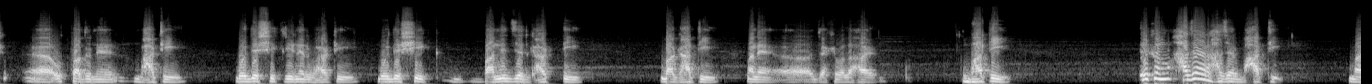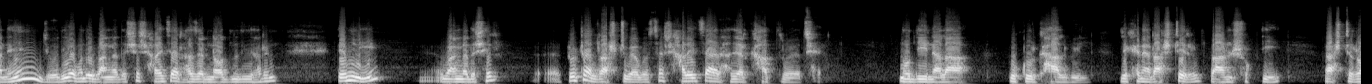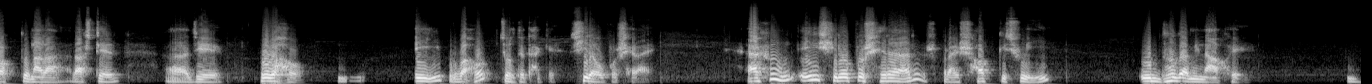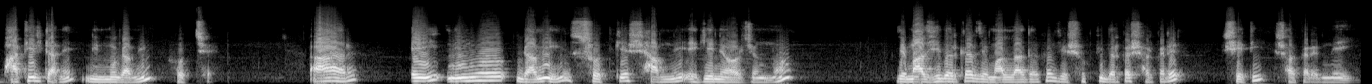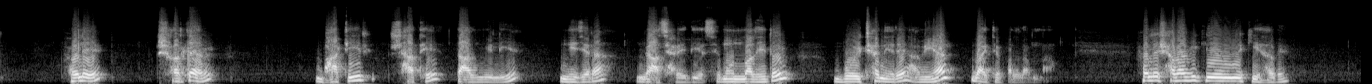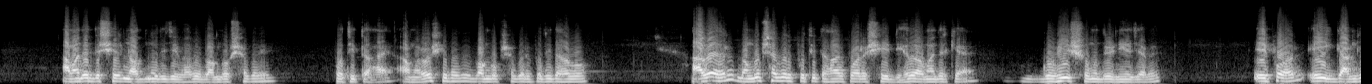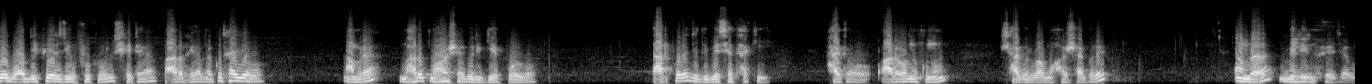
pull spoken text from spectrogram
উৎপাদনের ভাটি, বৈদেশিক ঋণের ভাটি, বৈদেশিক বাণিজ্যের ঘাটতি বা ঘাটি মানে যাকে বলা হয় ভাটি, এরকম হাজার হাজার ভাটি। মানে যদি আমাদের বাংলাদেশে সাড়ে চার হাজার নদ নদী ধরেন, তেমনি বাংলাদেশের টোটাল রাষ্ট্র ব্যবস্থায় সাড়ে চার হাজার খাত রয়েছে। নদী, নালা, পুকুর, খাল, বিল। যেখানে রাষ্ট্রের প্রাণ শক্তি রাষ্ট্রের রক্ত নালা রাষ্ট্রের যে প্রবাহ, এই প্রবাহ চলতে থাকে শিরা উপসেরায় এখন এই শিরা উপসেরার প্রায় সব কিছুই ঊর্ধ্বগামী না হয়ে ভাতির টানে নিম্নগামী হচ্ছে। আর এই নিম্নগামী স্রোতকে সামনে এগিয়ে নেওয়ার জন্য যে মাঝি দরকার, যে মাল্লা দরকার, যে শক্তি দরকার সরকারের, সেটি সরকারের নেই। ফলে সরকার ভাটির সাথে তাল মিলিয়ে নিজেরা গা ছাড়িয়ে দিয়েছে। মন মাঝিতর বৈঠা নেড়ে আমি আর বাইতে পারলাম না। ফলে স্বাভাবিক নিয়মে কি হবে? আমাদের দেশের নদ নদী যেভাবে বঙ্গোপসাগরে পতিত হয়, আমারও সেভাবে বঙ্গোপসাগরে পতিত হব। আবার বঙ্গোপসাগরে পতিত হওয়ার পরে সেই ঢেউ আমাদেরকে গভীর সমুদ্রে নিয়ে যাবে। এরপর এই গাঙ্গে বদ্বীপের যে উপকূল, সেটা পার হয়ে আমরা কোথায় যাব? আমরা ভারত মহাসাগরে গিয়ে পড়ব। তারপরে যদি বেঁচে থাকি, হয়তো আরও অন্য কোনো সাগর বা মহাসাগরে আমরা বিলীন হয়ে যাব।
